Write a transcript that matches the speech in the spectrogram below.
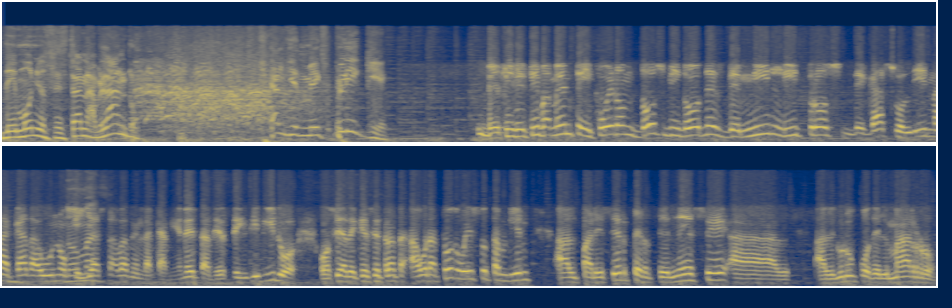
demonios están hablando? Que alguien me explique. Definitivamente, y fueron dos bidones de mil litros de gasolina cada uno que ya estaban en la camioneta de este individuo. O sea, ¿de qué se trata? Ahora, todo esto también, al parecer, pertenece al al grupo del Marro,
